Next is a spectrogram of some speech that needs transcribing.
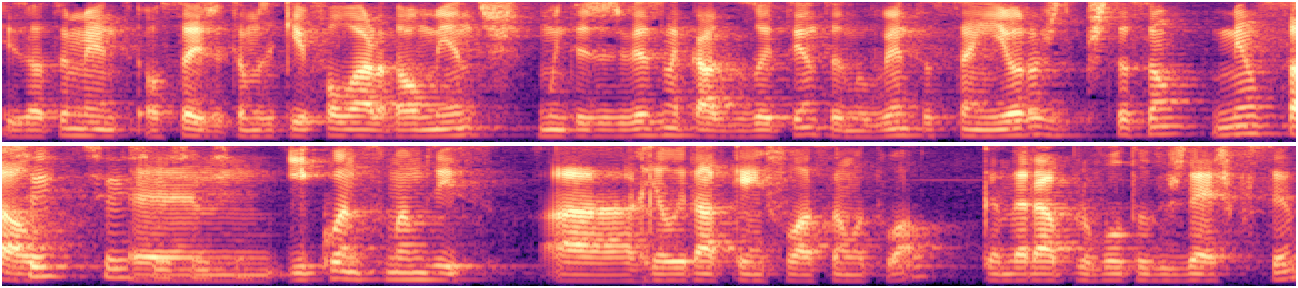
Exatamente. Ou seja, estamos aqui a falar de aumentos, muitas das vezes na casa dos 80, 90, 100 euros de prestação mensal. Sim, sim, sim. Um, sim, sim. E quando somamos isso à realidade que é a inflação atual, que andará por volta dos 10%,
